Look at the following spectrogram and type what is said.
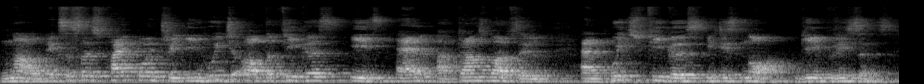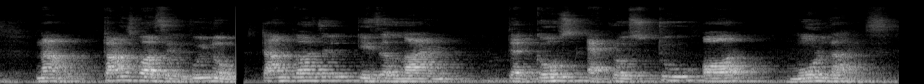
Now exercise 5.3 in which of the figures is L a transversal and which figures it is not give reasons. Now transversal we know transversal is a line that goes across two or more lines.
